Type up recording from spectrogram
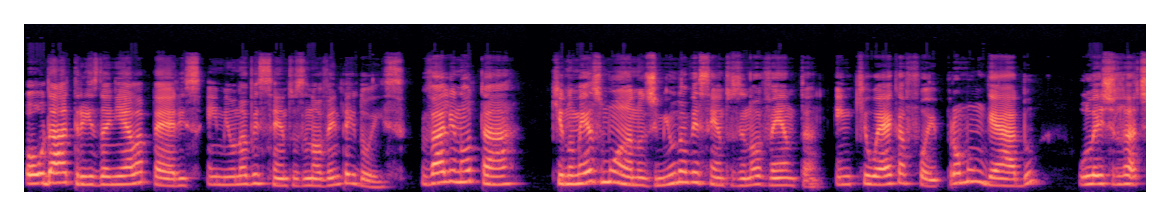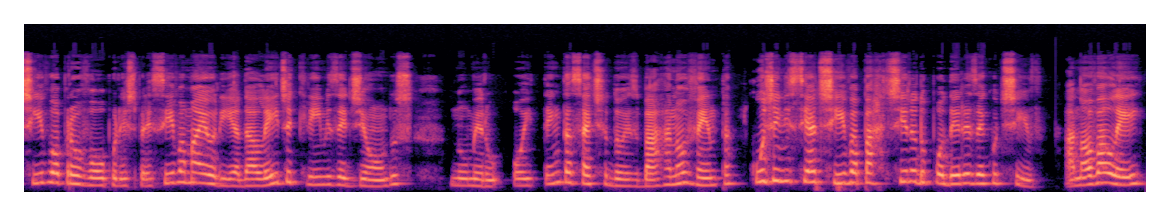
ou da atriz Daniela Pérez, em 1992. Vale notar que no mesmo ano de 1990, em que o ECA foi promulgado, o Legislativo aprovou por expressiva maioria da Lei de Crimes Hediondos, número 8072-90, cuja iniciativa partira do Poder Executivo. A nova lei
